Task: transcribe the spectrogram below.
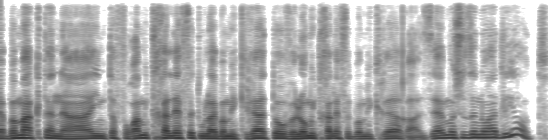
הבמה קטנה, עם תפאורה מתחלפת אולי במקרה הטוב ולא מתחלפת במקרה הרע. זה מה שזה נועד להיות.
